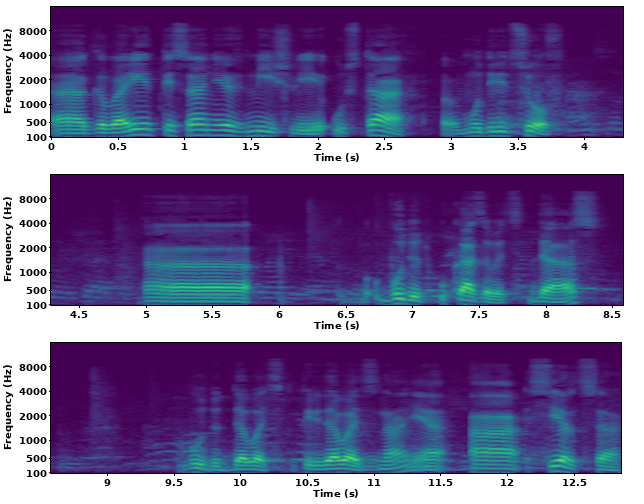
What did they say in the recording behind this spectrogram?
Э, говорит Писание в Мишле, уста мудрецов будут указывать дас, будут давать, передавать знания, а сердце,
